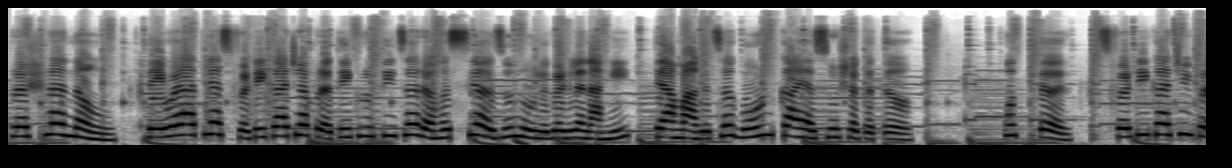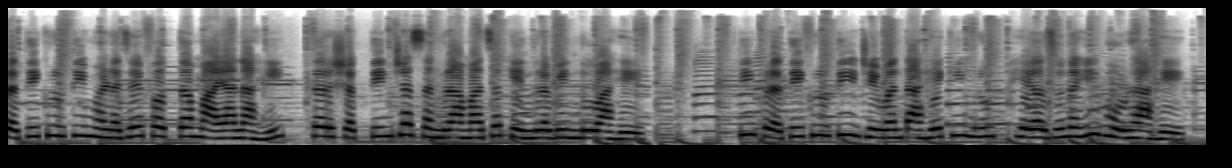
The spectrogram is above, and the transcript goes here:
प्रश्न नऊ. देवळातल्या स्फटिकाच्या प्रतिकृतीचं रहस्य अजून उलगडलं नाही त्या मागचं गुण काय असू शकतं? उत्तर. स्फटिकाची प्रतिकृती म्हणजे फक्त माया नाही तर शक्तींच्या संग्रामाचं केंद्रबिंदू आहे. ती प्रतिकृती जिवंत आहे की मृत हे अजूनही गूढ आहे.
